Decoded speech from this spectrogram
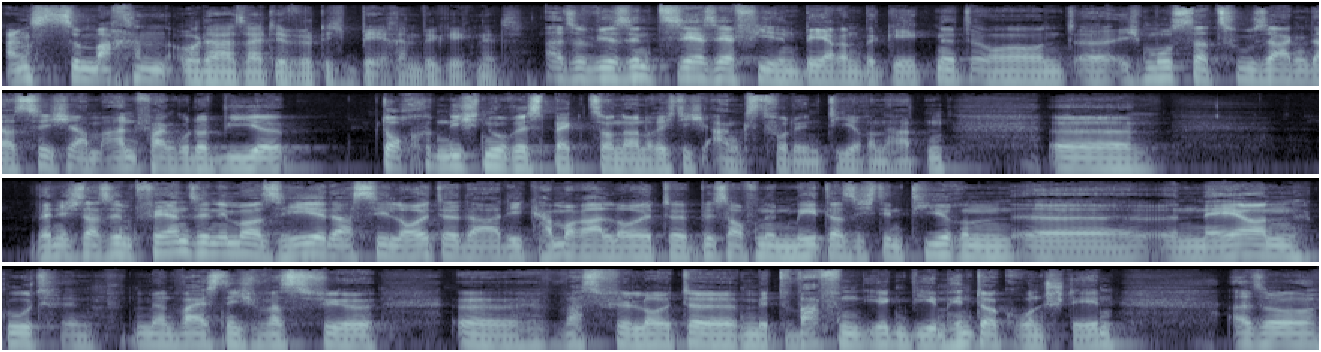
Angst zu machen oder seid ihr wirklich Bären begegnet? Also wir sind sehr, sehr vielen Bären begegnet und äh, ich muss dazu sagen, dass ich am Anfang oder wir doch nicht nur Respekt, sondern richtig Angst vor den Tieren hatten. Äh, wenn ich das im Fernsehen immer sehe, dass die Leute da, die Kameraleute, bis auf einen Meter sich den Tieren äh, nähern, gut, man weiß nicht, was für äh, was für Leute mit Waffen irgendwie im Hintergrund stehen. Also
